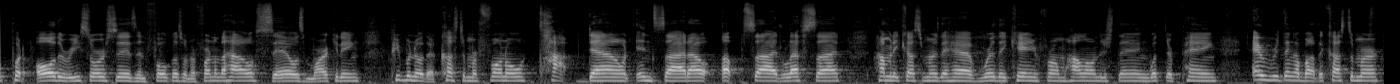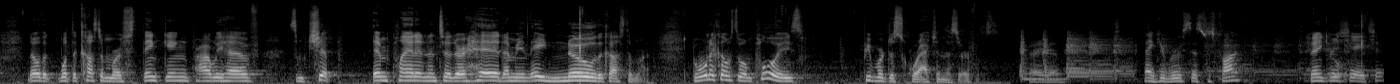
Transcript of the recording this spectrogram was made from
put all the resources and focus on the front of the house, sales, marketing. People know their customer funnel, top down, inside out, upside, left side, how many customers they have, where they came from, how long they're staying, what they're paying, everything about the customer, know the, what the customer is thinking, probably have some chip implanted into their head. I mean, they know the customer. But when it comes to employees, people are just scratching the surface. Very good. Thank you, Bruce. This was fun. Thank you. Appreciate you.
